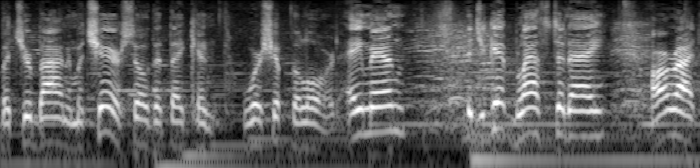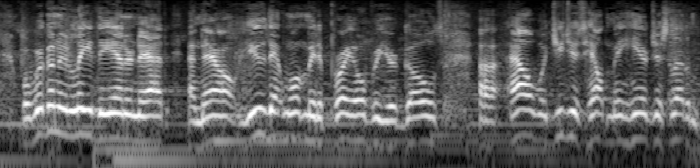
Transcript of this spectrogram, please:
but you're buying them a chair so that they can worship the Lord. Amen. Did you get blessed today? All right. Well, we're going to leave the internet, and now you that want me to pray over your goals, uh, Al, would you just help me here? Just let them.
